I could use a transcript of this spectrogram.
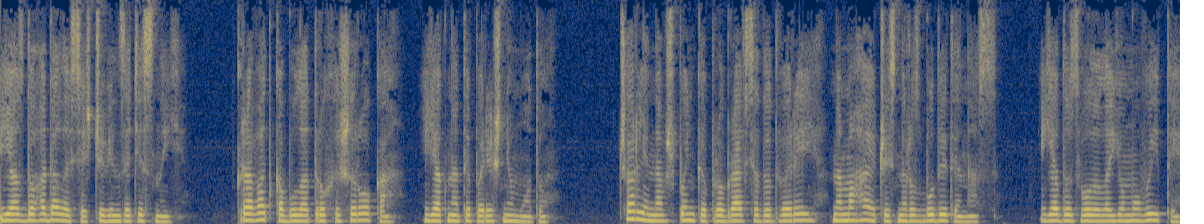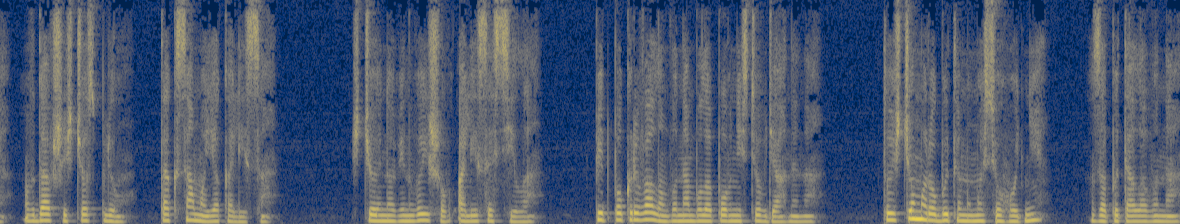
Я здогадалася, що він затісний. Краватка була трохи широка, як на теперішню моду. Чарлі навшпиньки пробрався до дверей, намагаючись не розбудити нас. Я дозволила йому вийти, вдавши, що сплю, так само, як Аліса. Щойно він вийшов, Аліса сіла. Під покривалом вона була повністю вдягнена. То що ми робитимемо сьогодні? запитала вона.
